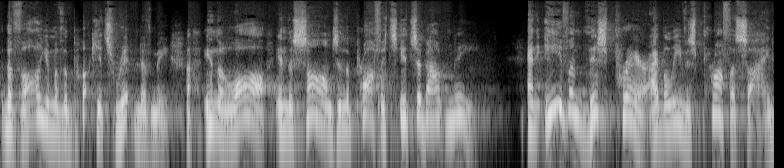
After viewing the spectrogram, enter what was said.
the volume of the book, it's written of me. Uh, in the law, in the Psalms, in the prophets, it's about me. And even this prayer, I believe, is prophesied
